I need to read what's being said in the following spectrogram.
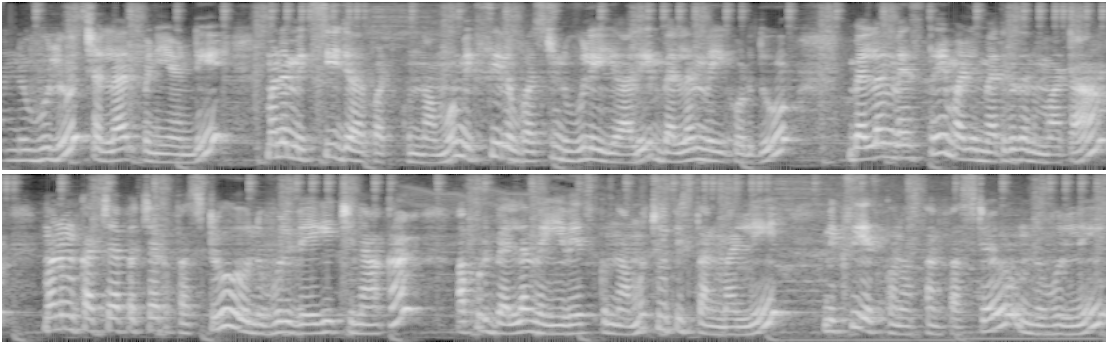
ఆ నువ్వులు చల్లారిపోయినాయండి. మనం మిక్సీ జార్ పట్టుకుందాము మిక్సీలో ఫస్ట్ నువ్వులు వేయాలి. బెల్లం వేయకూడదు. బెల్లం వేస్తే మళ్ళీ మెదగదనమాట మనం కచ్చా పచ్చాక ఫస్ట్ నువ్వులు వేగించినాక అప్పుడు బెల్లం వేయి వేసుకుందాము చూపిస్తాను మళ్ళీ. మిక్సీ వేసుకొని వస్తాను ఫస్ట్ నువ్వుల్ని.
